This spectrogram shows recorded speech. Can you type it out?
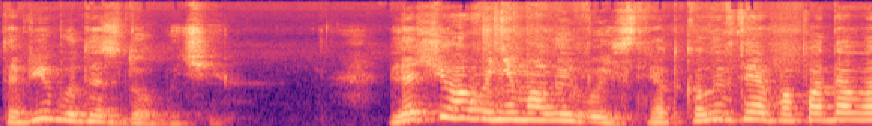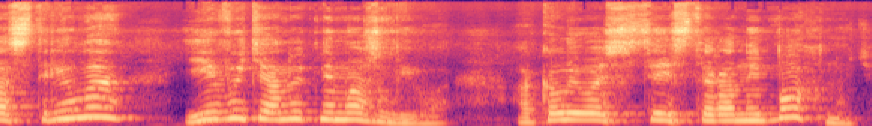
тобі буде здобичі. Для чого винімали вистріл? От коли в тебе попадала стріла, її витягнути неможливо. А коли ось з цієї сторони бахнуть,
